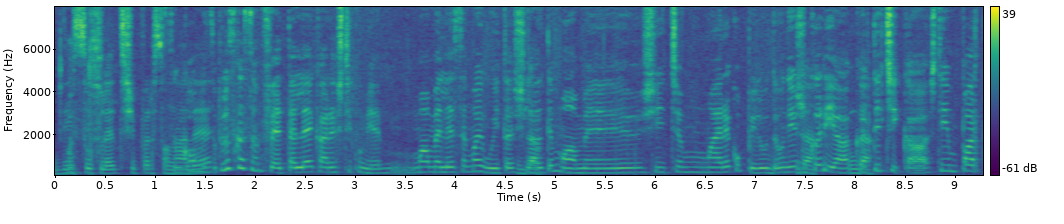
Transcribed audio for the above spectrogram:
din suflet și Sunt personale. Convinsă. Plus că sunt fetele care știi cum e, mamele se mai uită și Da. la alte mame și ce mai are copilul, de unde e Da, jucăria, da. cărticica, știi, împart,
